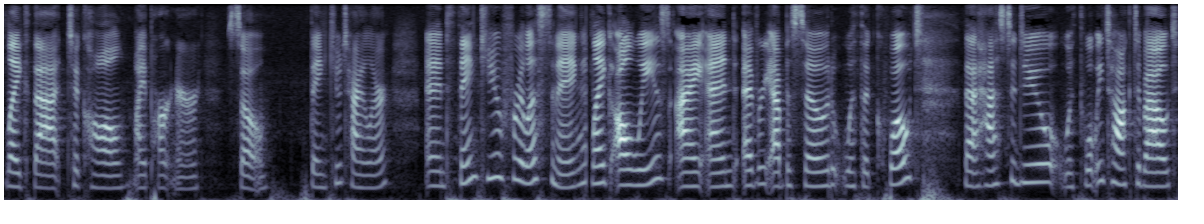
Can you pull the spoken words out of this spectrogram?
like that to call my partner. So thank you, Tyler. And thank you for listening. Like always, I end every episode with a quote that has to do with what we talked about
